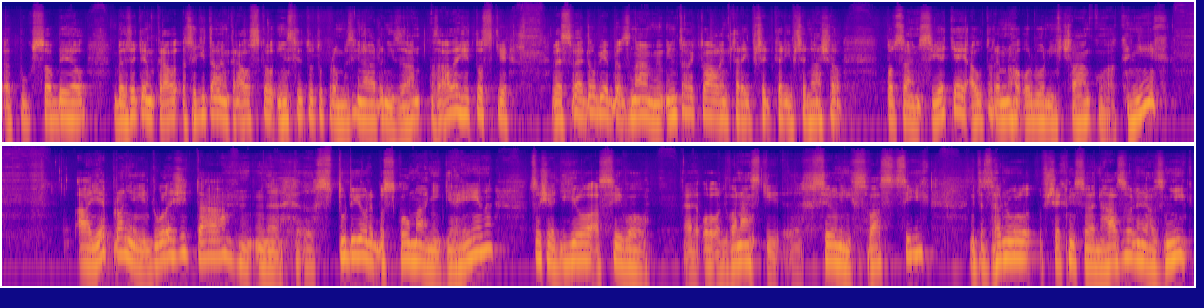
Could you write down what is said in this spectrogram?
eh, působil, byl ředitelem, král, ředitelem Královského institutu pro mezinárodní záležitosti. Ve své době byl známým intelektuálem, který, před, který přednášel po celém světě, je autorem mnoho odborných článků a knih a je pro něj důležitá hm, studio nebo zkoumání dějin, což je dílo asi o, o 12 silných svazcích, kde zhrnul všechny své názory na vznik,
